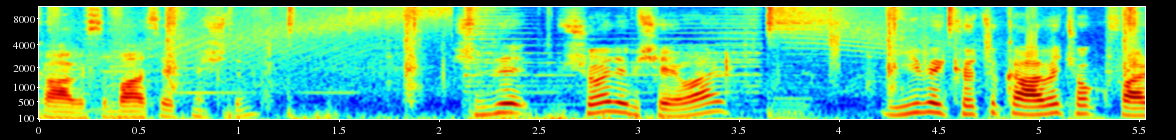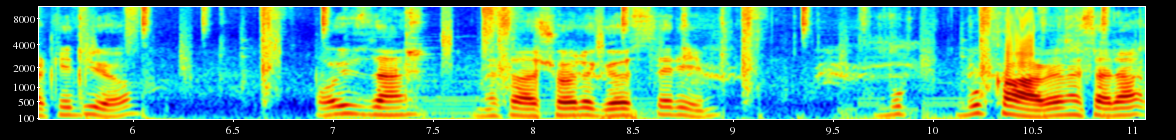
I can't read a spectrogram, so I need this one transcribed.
kahvesi bahsetmiştim. Şimdi şöyle bir şey var. İyi ve kötü kahve çok fark ediyor. O yüzden mesela şöyle göstereyim. Bu, bu kahve mesela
